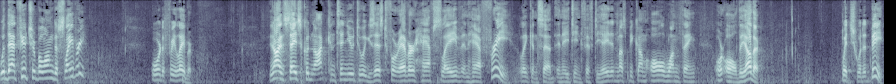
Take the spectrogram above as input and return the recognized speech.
Would that future belong to slavery or to free labor? The United States could not continue to exist forever half slave and half free, Lincoln said in 1858. It must become all one thing or all the other. Which would it be?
